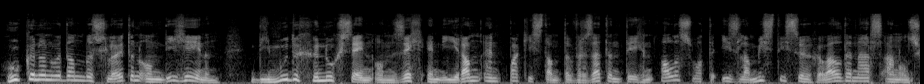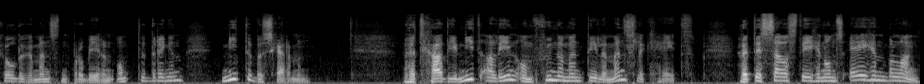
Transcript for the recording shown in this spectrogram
hoe kunnen we dan besluiten om diegenen die moedig genoeg zijn om zich in Iran en Pakistan te verzetten tegen alles wat de islamistische geweldenaars aan onschuldige mensen proberen op te dringen, niet te beschermen? Het gaat hier niet alleen om fundamentele menselijkheid. Het is zelfs tegen ons eigen belang.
